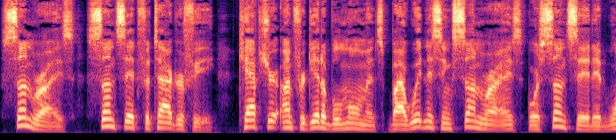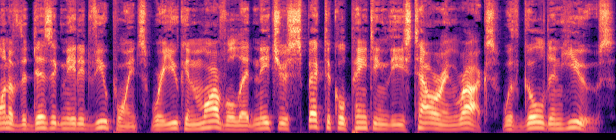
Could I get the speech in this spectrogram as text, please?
Sunrise, sunset photography. Capture unforgettable moments by witnessing sunrise or sunset at one of the designated viewpoints where you can marvel at nature's spectacle painting these towering rocks with golden hues.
